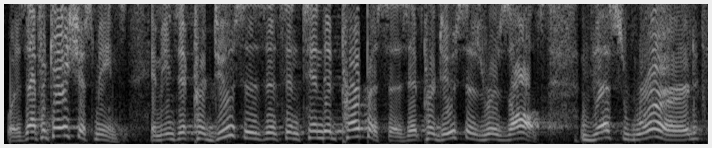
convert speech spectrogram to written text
What does efficacious means? It means it produces its intended purposes. It produces results. This word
